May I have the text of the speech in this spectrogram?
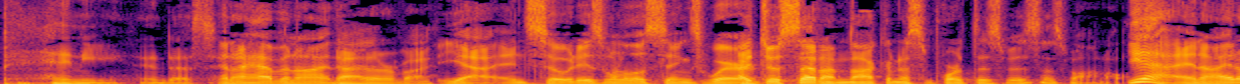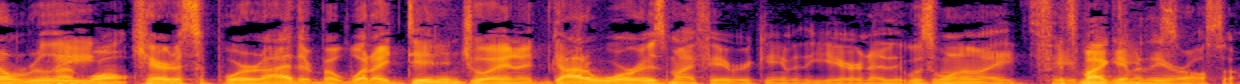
penny in Destiny. and I haven't either. Neither have I. Yeah, and so it is one of those things where I just said I'm not going to support this business model. Yeah, and I don't really I care to support it either. But what I did enjoy, and God of War is my favorite game of the year, and it was one of my favorite. it's my game of the year also.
